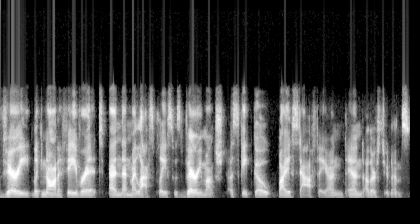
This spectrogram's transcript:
very like not a favorite, and then my last place was very much a scapegoat by staff and and other students.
